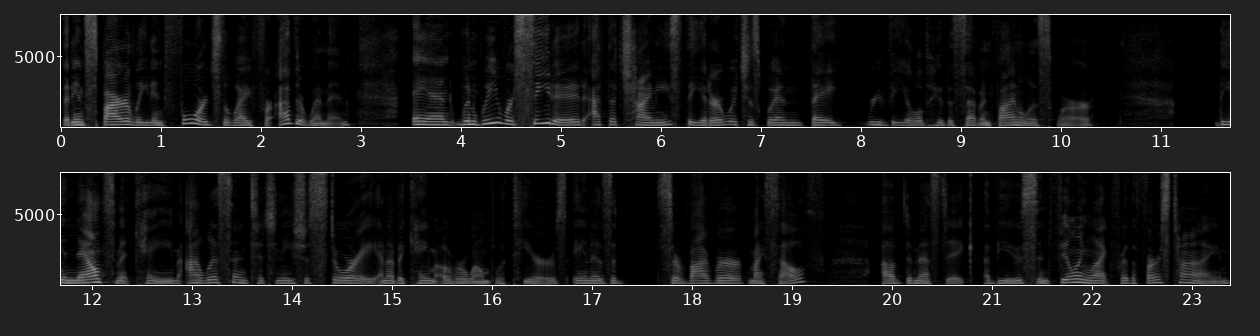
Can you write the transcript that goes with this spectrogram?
that inspire, lead, and forge the way for other women. And when we were seated at the Chinese Theater, which is when they revealed who the seven finalists were, the announcement came, I listened to Tanesha's story and I became overwhelmed with tears. And as a survivor myself of domestic abuse and feeling like for the first time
